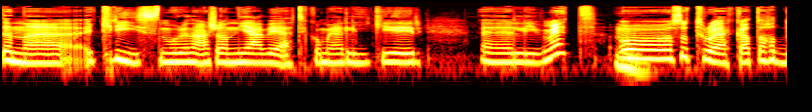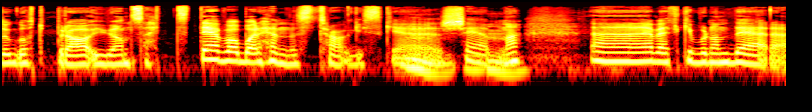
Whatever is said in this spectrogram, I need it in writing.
denne krisen hvor hun er sånn Jeg vet ikke om jeg liker livet mitt. Mm. Og så tror jeg ikke at det hadde gått bra uansett. Det var bare hennes tragiske Mm, skjebne. Eh, jeg vet ikke hvordan dere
